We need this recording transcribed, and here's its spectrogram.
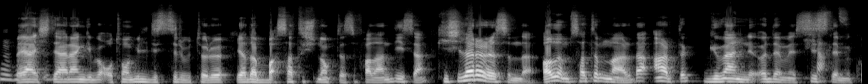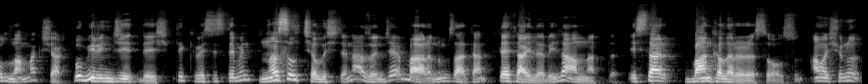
veya işte herhangi bir otomobil distribütörü ya da satış noktası falan değilsen kişiler arasında alım satımlarda artık güvenli ödeme sistemi kullanmak şart. Bu birinci değişiklik ve sistemin nasıl çalıştığını az önce Bahar Hanım zaten detaylarıyla anlattı. İster bankalar arası olsun ama şunu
